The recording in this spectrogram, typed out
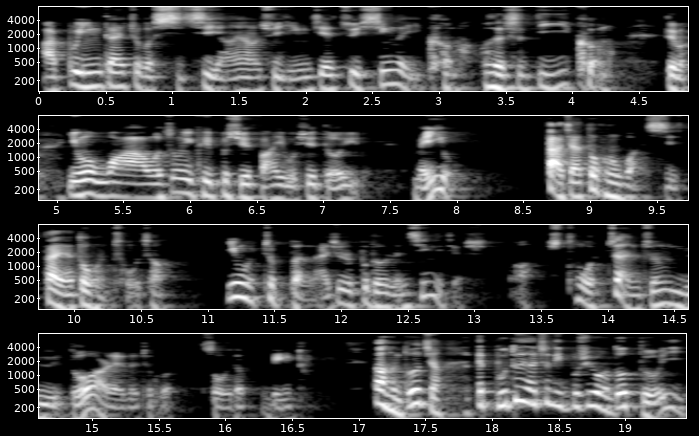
而不应该这个喜气洋洋去迎接最新的一课吗？或者是第一课吗？对吧？因为哇，我终于可以不学法语，我学德语。没有，大家都很惋惜，大家都很惆怅，因为这本来就是不得人心的一件事啊，是通过战争掠夺而来的这个所谓的领土。但很多讲，哎，不对啊，这里不是有很多德裔？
